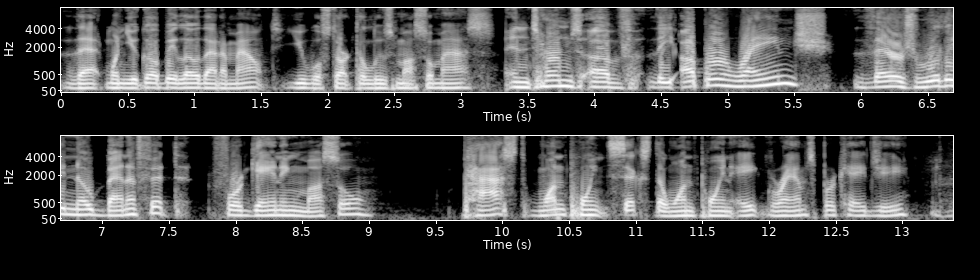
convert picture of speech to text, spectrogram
that when you go below that amount, you will start to lose muscle mass. In terms of the upper range, there's really no benefit for gaining muscle past 1.6 to 1.8 grams per kg. Mm-hmm.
